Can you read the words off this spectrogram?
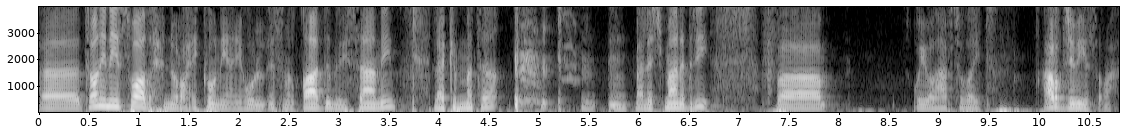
آه، توني نيس واضح إنه راح يكون يعني هو الاسم القادم لسامي لكن متى؟ معلش ما ندري. ف we will have to wait عرض جميل صراحة.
